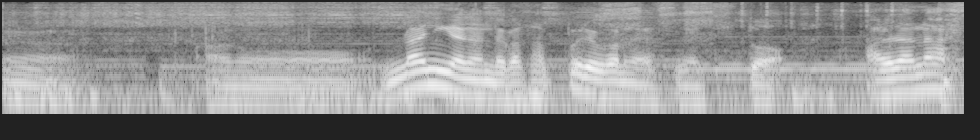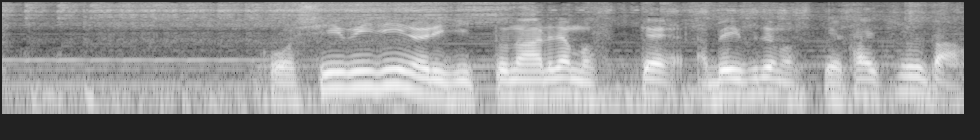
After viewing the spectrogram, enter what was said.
うん、あのー、何が何だかさっぱりわからないですね。ちょっとあれだな。こう CBD のリキッドのあれでも吸ってあベイプでも吸って回復するか。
